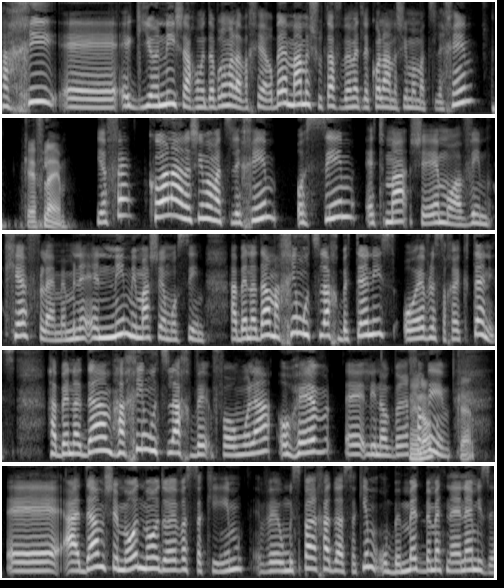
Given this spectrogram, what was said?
הכי אה, הגיוני שאנחנו מדברים עליו הכי הרבה, מה משותף באמת לכל האנשים המצליחים? כיף להם. יפה. כל האנשים המצליחים עושים את מה שהם אוהבים, כיף להם, הם נהנים ממה שהם עושים. הבן אדם הכי מוצלח בטניס אוהב לשחק טניס. הבן אדם הכי מוצלח בפורמולה אוהב אה, לנהוג ברכבים. כן. אה, האדם שמאוד מאוד אוהב עסקים, והוא מספר אחד בעסקים, הוא באמת באמת נהנה מזה.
